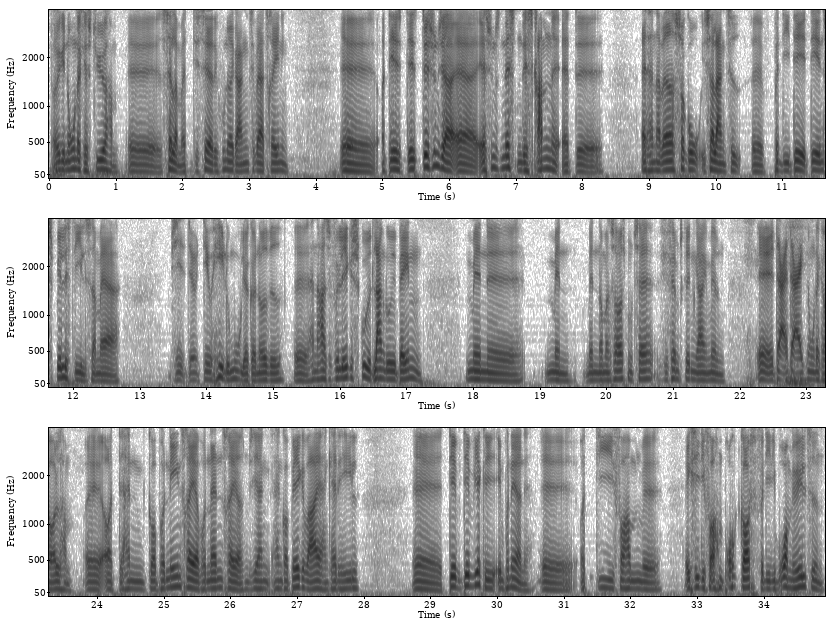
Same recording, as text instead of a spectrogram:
der er jo ikke nogen, der kan styre ham, øh, selvom at de ser det 100 gange til hver træning. Øh, og det, det, det synes jeg er, jeg synes næsten det er skræmmende, at, øh, at han har været så god i så lang tid. Øh, fordi det, det er en spillestil, som er, det er, jo, det er jo helt umuligt at gøre noget ved. Øh, han har selvfølgelig ikke skuddet langt ud i banen, men, øh, men, men når man så også må tage 4-5 skridt en gang imellem, øh, der, der er ikke nogen, der kan holde ham. Øh, og han går på den ene træ og på den anden træ, og som siger, han, han går begge veje, han kan det hele. Øh, Øh, det, det er virkelig imponerende. Øh, og de får ham, øh, jeg kan ikke sige, de får ham brugt godt, fordi de bruger ham jo hele tiden.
